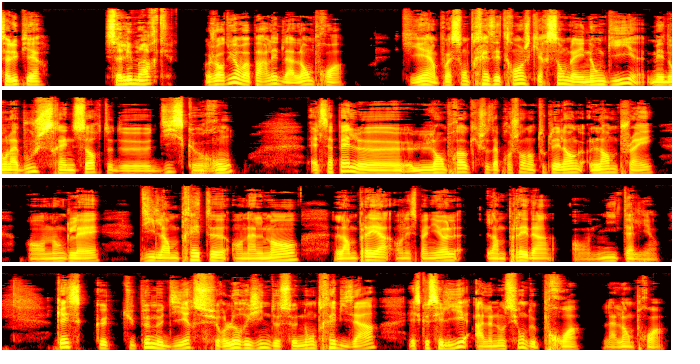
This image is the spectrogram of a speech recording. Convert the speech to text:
Salut Pierre. Salut Marc. Aujourd'hui, on va parler de la lamproie, qui est un poisson très étrange qui ressemble à une anguille, mais dont la bouche serait une sorte de disque rond. Elle s'appelle euh, lamproie ou quelque chose d'approchant dans toutes les langues, lamprey en anglais, dit lamprete en allemand, lamprea en espagnol, lampreda en italien. Qu'est-ce que tu peux me dire sur l'origine de ce nom très bizarre? Est-ce que c'est lié à la notion de proie, la lamproie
